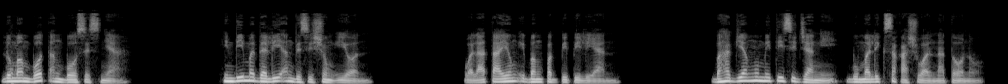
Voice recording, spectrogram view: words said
Lumambot ang boses niya. Hindi madali ang desisyong iyon, wala tayong ibang pagpipilian. Bahagyang ngumiti si Jiang bumalik sa casual na tono.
